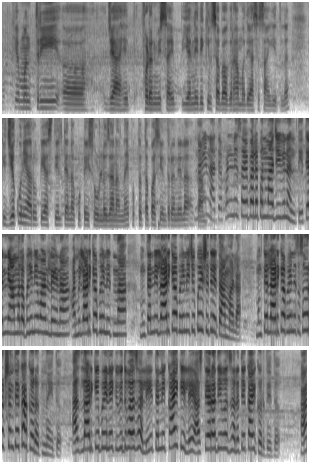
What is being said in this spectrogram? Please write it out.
मुख्यमंत्री अ, जे आहेत फडणवीस साहेब यांनी देखील सभागृहामध्ये असं सांगितलं की जे कोणी आरोपी असतील त्यांना कुठेही सोडलं जाणार नाही फक्त तपास यंत्रणेला काम नाही ना त्या फडणवीस साहेबाला पण माझी विनंती त्यांनी आम्हाला बहिणी मांडले ना आम्ही लाडक्या बहिणीत ना मग त्यांनी लाडक्या बहिणीचे पैसे देत आम्हाला मग त्या लाडक्या बहिणीचं संरक्षण ते का करत नाहीत? आज लाडकी बहीण एक विधवा झाली त्यांनी काय केले? आज तेरा दिवस झालं ते काय करतेत? हा?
